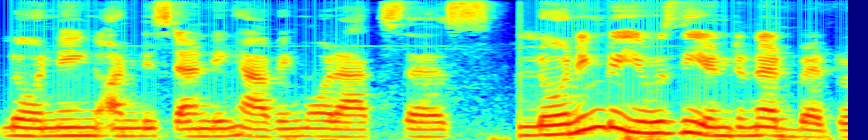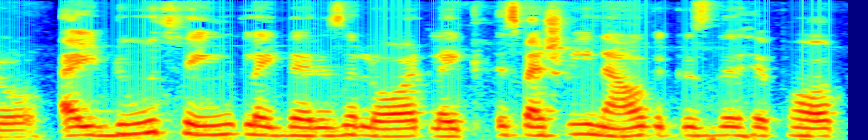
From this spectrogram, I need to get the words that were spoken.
learning, understanding, having more access, learning to use the internet better. I do think like there is a lot, like, especially now because the hip hop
